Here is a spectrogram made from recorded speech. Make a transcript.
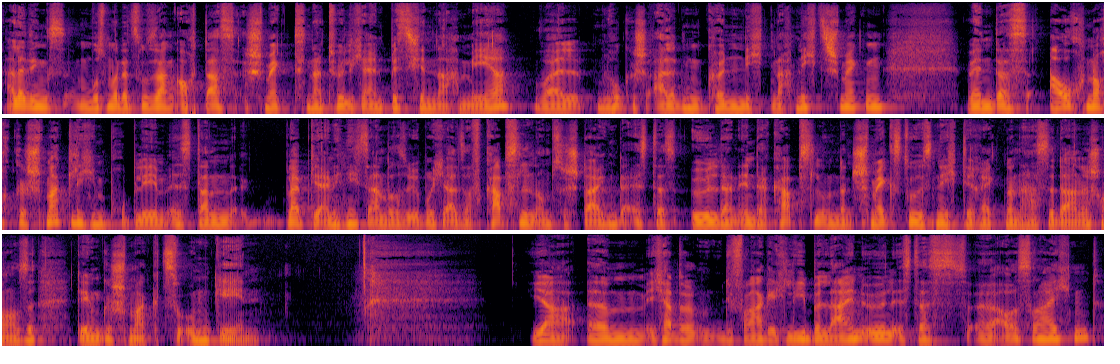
allerdings muss man dazu sagen, auch das schmeckt natürlich ein bisschen nach mehr, weil logisch Algen können nicht nach nichts schmecken. Wenn das auch noch geschmacklich ein Problem ist, dann bleibt dir eigentlich nichts anderes übrig, als auf Kapseln umzusteigen. Da ist das Öl dann in der Kapsel und dann schmeckst du es nicht direkt und hast du da eine Chance, den Geschmack zu umgehen. Ja, ähm, ich hatte die Frage, ich liebe Leinöl, ist das äh, ausreichend?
